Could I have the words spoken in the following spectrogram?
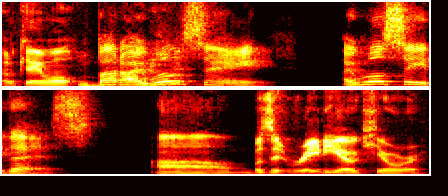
okay. Well, but I will say I will say this. Um, was it Radio Cure?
